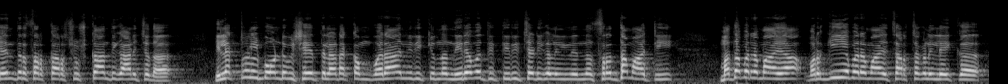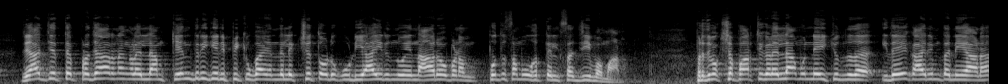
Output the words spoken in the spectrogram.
കേന്ദ്ര സർക്കാർ ശുഷ്കാന്തി കാണിച്ചത് ഇലക്ട്രൽ ബോണ്ട് വിഷയത്തിലടക്കം വരാനിരിക്കുന്ന നിരവധി തിരിച്ചടികളിൽ നിന്ന് ശ്രദ്ധ മാറ്റി മതപരമായ വർഗീയപരമായ ചർച്ചകളിലേക്ക് രാജ്യത്തെ പ്രചാരണങ്ങളെല്ലാം കേന്ദ്രീകരിപ്പിക്കുക എന്ന ലക്ഷ്യത്തോടു കൂടിയായിരുന്നു എന്ന ആരോപണം പൊതുസമൂഹത്തിൽ സജീവമാണ്. പ്രതിപക്ഷ പാർട്ടികളെല്ലാം ഉന്നയിക്കുന്നത് ഇതേ കാര്യം തന്നെയാണ്.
